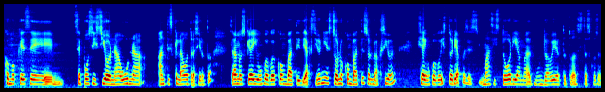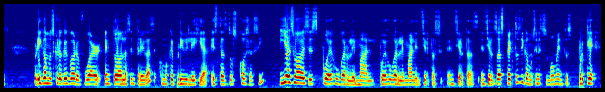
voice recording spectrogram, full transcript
como que se, se posiciona una antes que la otra, ¿cierto? Sabemos que hay un juego de combate y de acción y es solo combate, solo acción. Si hay un juego de historia, pues es más historia, más mundo abierto, todas estas cosas. Pero digamos, creo que God of War en todas las entregas como que privilegia estas dos cosas, ¿sí? Y eso a veces puede jugarle mal, puede jugarle mal en ciertas, en ciertas, en ciertos aspectos, digamos en estos momentos, porque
